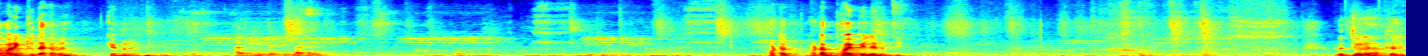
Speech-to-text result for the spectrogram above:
আবার একটু দেখাবেন? ক্যামেরায়। আমি এটা একটু লাগাই। হঠাৎ হঠাৎ ভয় পেলেন আপনি? এটা জোরে হাততালি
